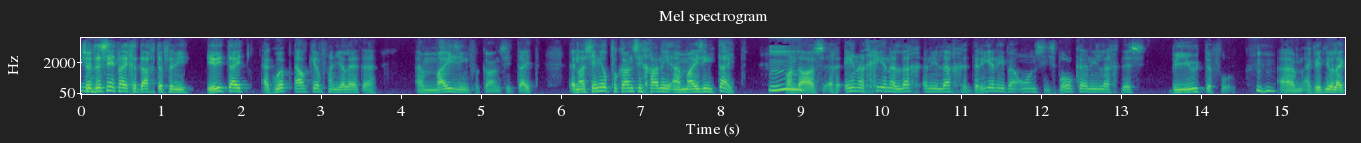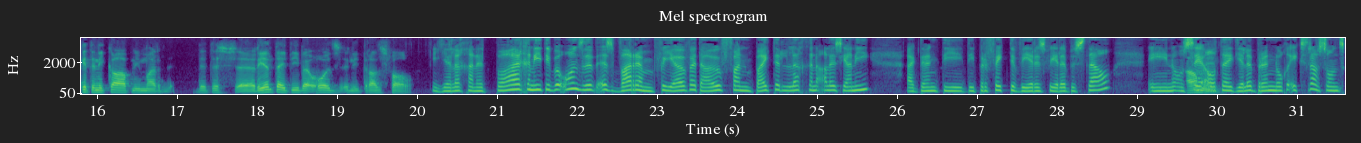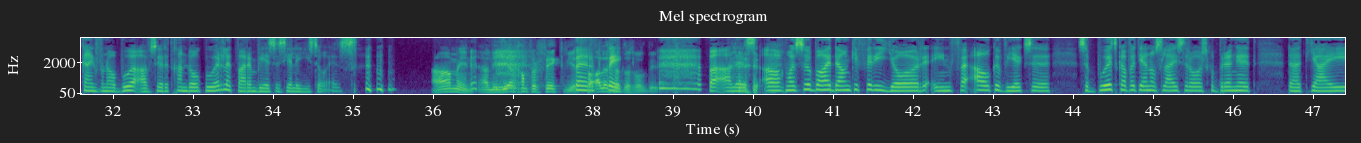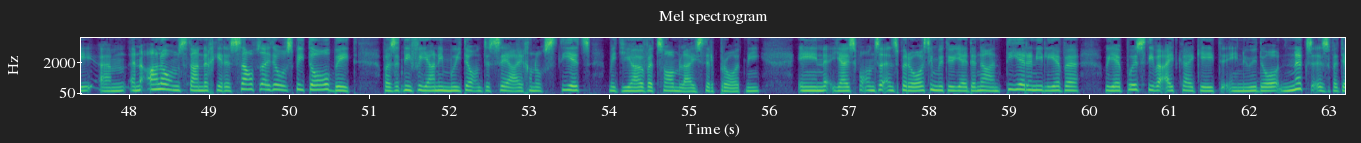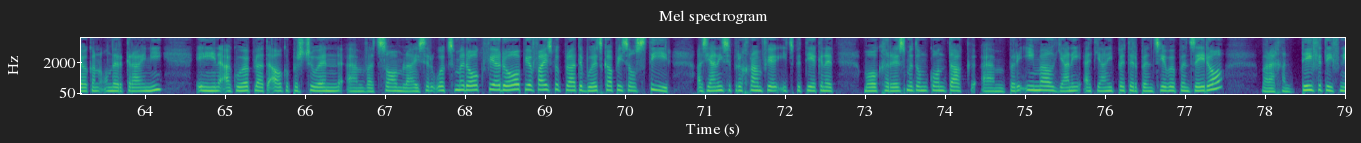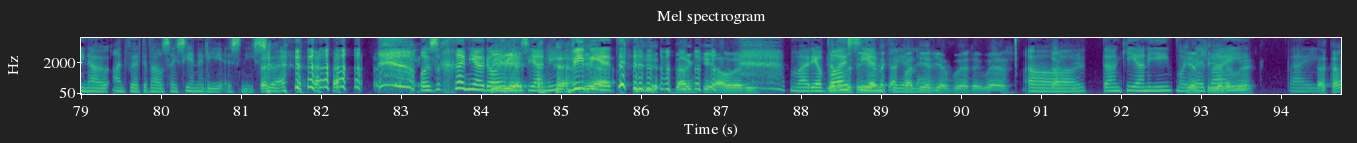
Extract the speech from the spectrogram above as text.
So ja. dis net my gedagte vir die hierdie tyd. Ek hoop elkeen van julle het 'n amazing vakansietyd. En as jy nie op vakansie gaan nie, amazing tyd. Mm. Want daar's 'n energie en 'n lig in die lug, gedreë nie by ons, hier's wolke in die lug. Dis beautiful. Ehm um, ek weet nie hoe lyk dit in die Kaap nie, maar dit is uh, reëntyd hier by ons in die Transvaal. Julle gaan dit baie geniet hier by ons. Dit is warm vir jou wat hou van buitelug en alles Jannie. Ek dink die die perfekte weer is vir julle bestel. En ons Amen. sê altyd julle bring nog ekstra sonskyn van daar bo af, so dit gaan dalk behoorlik warm wees as julle hierso is. Amen. En die weer gaan perfek wees perfect. vir alles wat ons wil doen. vir alles. Ag, maar so baie dankie vir die jaar en vir elke week se se boodskap wat jy aan ons luisteraars gebring het dat jy um, in alle omstandighede selfs uit 'n hospitaalbed was dit nie vir Janie moeite om te sê hy gaan nog steeds met jou wat saam luister praat nie en jy's vir ons 'n inspirasie met hoe jy dinge hanteer in die lewe, hoe jy positiewe uitkyk het en hoe daar niks is wat jou kan onderkry nie. En ek hoop dat elke persoon um, wat saam luister ook sommer dalk vir jou daar op jou Facebookblad 'n boodskapie sal stuur. As Jannie se program vir jou iets beteken het, maak gerus met hom kontak um, per e-mail jannie@janniepitter.co.za maar hy gaan definitief nie nou antwoord terwyl sy seun lê is nie. So Ons gaan jou daai rus Jannie. Wie ja. weet. dankie Almarie. Maria baie seën vir julle. Ek waardeer jou woorde, hoor. Oh, dankie. Dankie Jannie. Mooi bye bye. Bye. Tata.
